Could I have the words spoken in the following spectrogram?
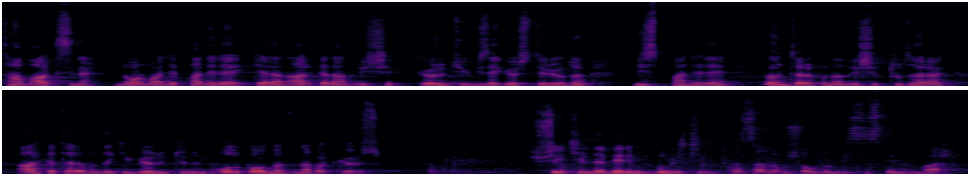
Tam aksine normalde panele gelen arkadan ışık görüntüyü bize gösteriyordu. Biz panele ön tarafından ışık tutarak arka tarafındaki görüntünün olup olmadığına bakıyoruz. Şu şekilde benim bunun için tasarlamış olduğum bir sistemim var.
